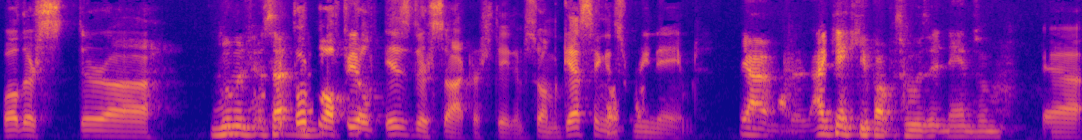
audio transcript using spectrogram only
Well, there's their uh, Lumen. Is that football field is their soccer stadium, so I'm guessing it's renamed. Yeah, I can't keep up with who it names them. Yeah,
